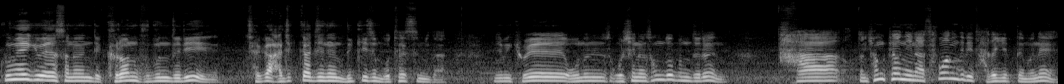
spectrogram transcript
꿈의 교회에서는 이제 그런 부분들이 제가 아직까지는 느끼지 못했습니다. 왜냐면 교회에 오는, 오시는 성도분들은 다 어떤 형편이나 상황들이 다르기 때문에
